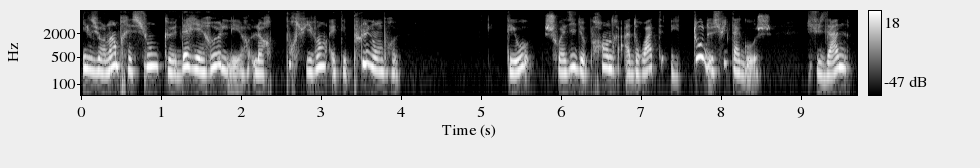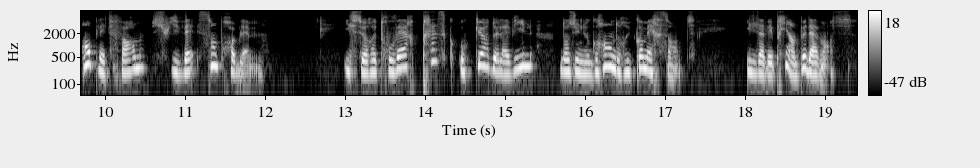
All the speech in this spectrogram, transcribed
ils eurent l'impression que derrière eux leurs poursuivants étaient plus nombreux. Théo choisit de prendre à droite et tout de suite à gauche. Suzanne, en pleine forme, suivait sans problème. Ils se retrouvèrent presque au cœur de la ville, dans une grande rue commerçante. Ils avaient pris un peu d'avance.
